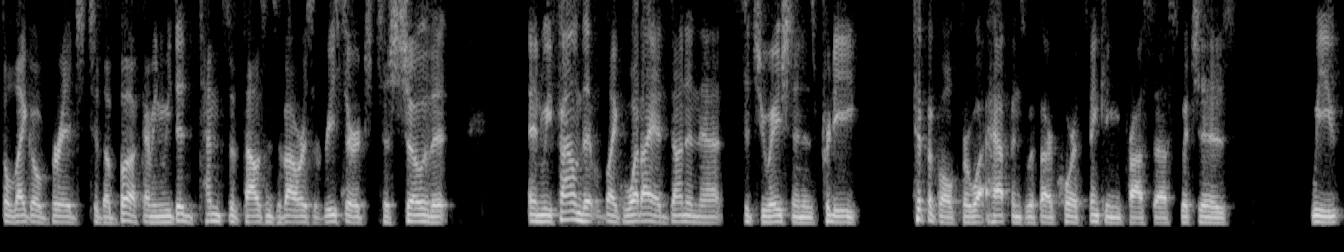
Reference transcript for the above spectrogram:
the lego bridge to the book. I mean we did tens of thousands of hours of research to show that and we found that like what i had done in that situation is pretty typical for what happens with our core thinking process which is we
